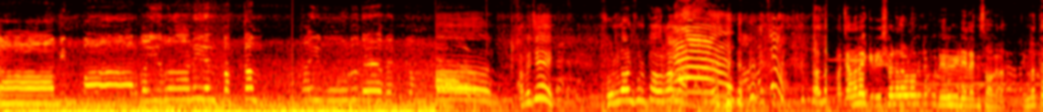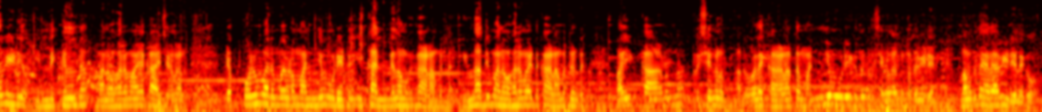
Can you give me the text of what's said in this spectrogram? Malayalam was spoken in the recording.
രാജാവിൻ பக்கம் கை വെക്കം. അമ്മച്ചി ഫുൾ ഓൺ ഫുൾ പവറാണ് മച്ചാമരെ ഗിരീഷ് വേണല വ്ളോഗിന്റെ പുതിയൊരു വീഡിയോയിലേക്ക് സ്വാഗതം. ഇന്നത്തെ വീഡിയോ ഇല്ലിക്കലിന്റെ മനോഹരമായ കാഴ്ചകളാണ്. എപ്പോഴും വരുമ്പോൾ ഇവിടെ മഞ്ഞ് മൂടിയിട്ട് ഈ കല്ല് നമുക്ക് കാണാൻ പറ്റില്ല. ഇന്ന് അതിമനോഹരമായിട്ട് കാണാൻ പറ്റുന്നുണ്ട്. അപ്പൊ ഈ കാണുന്ന ദൃശ്യങ്ങളും അതുപോലെ കാണാത്ത മഞ്ഞ് മൂടിയിരിക്കുന്ന ദൃശ്യങ്ങളാണ് ഇന്നത്തെ വീഡിയോയിൽ നമുക്ക് നേരെ ആ വീഡിയോയിലേക്ക് പോകാം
